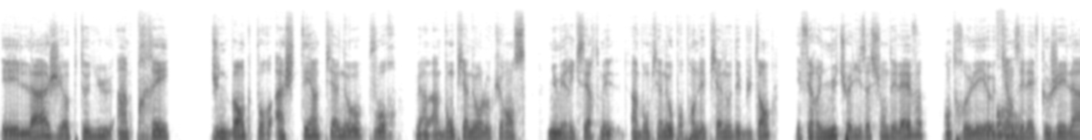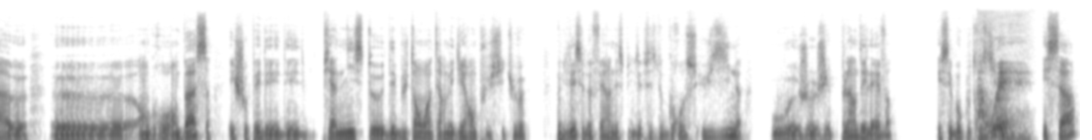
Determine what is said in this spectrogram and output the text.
Et là, j'ai obtenu un prêt d'une banque pour acheter un piano, pour, mais un, un bon piano en l'occurrence, numérique certes, mais un bon piano pour prendre les pianos débutants et faire une mutualisation d'élèves entre les euh, 15 Oh. élèves que j'ai là, euh, euh, en gros en basse, et choper des, des pianistes euh, débutants ou intermédiaires en plus, si tu veux. Donc l'idée, c'est de faire une espèce, une espèce de grosse usine où euh, je- j'ai plein d'élèves, et c'est beaucoup trop Ah stylé. ouais. Et ça,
